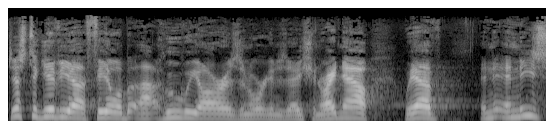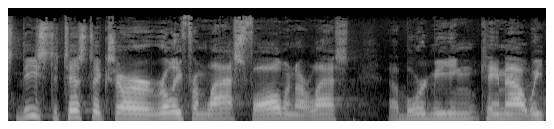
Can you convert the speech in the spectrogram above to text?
just to give you a feel about who we are as an organization. Right now, we have, and, and these, these statistics are really from last fall when our last uh, board meeting came out. We,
